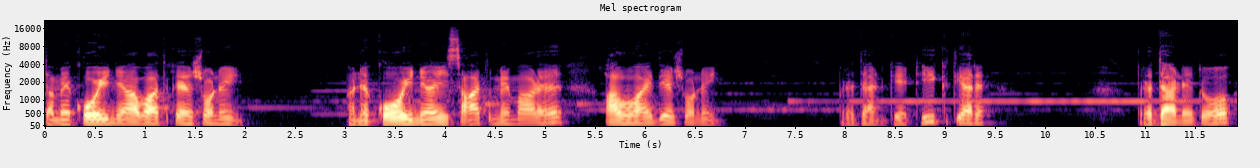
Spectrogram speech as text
તમે કોઈને આ વાત કહેશો નહીં અને કોઈને અહીં સાતમે માળે આવવાય દેશો નહીં. પ્રધાન કે, ઠીક ત્યારે. પ્રધાને તો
